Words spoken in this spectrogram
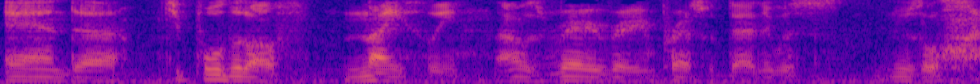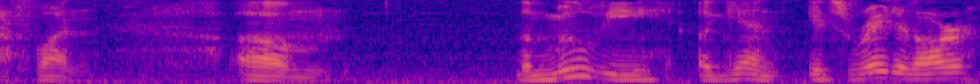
and uh, she pulled it off nicely. I was very very impressed with that. It was it was a lot of fun. Um, the movie again, it's rated R,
